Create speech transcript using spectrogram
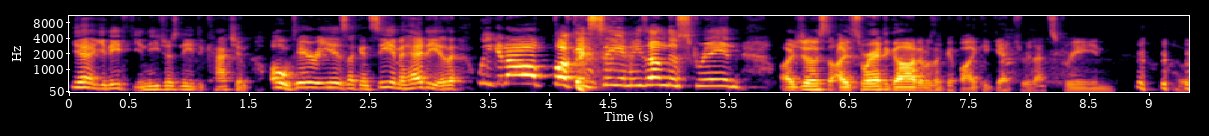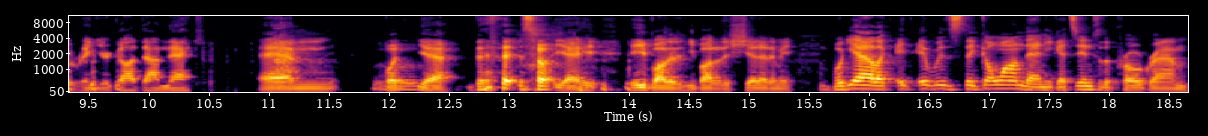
Yeah, you need you need just need to catch him. Oh, there he is. I can see him ahead of you. Like, we can all fucking see him. He's on the screen. I just I swear to God, it was like if I could get through that screen, I would wring your goddamn neck. Um but yeah, so yeah, he, he bothered he bothered the shit out of me. But yeah, like it, it was they go on then, he gets into the program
